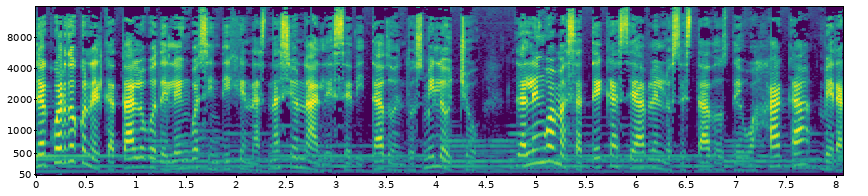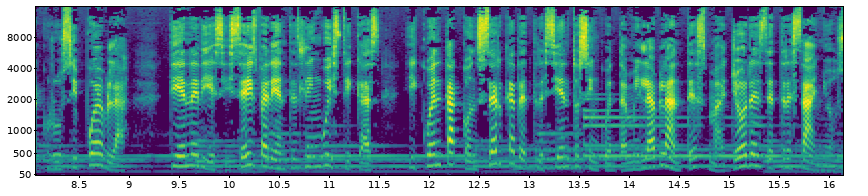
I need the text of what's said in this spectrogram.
De acuerdo con el Catálogo de Lenguas Indígenas Nacionales editado en 2008, la lengua mazateca se habla en los estados de Oaxaca, Veracruz y Puebla. Tiene 16 variantes lingüísticas y cuenta con cerca de 350.000 hablantes mayores de 3 años.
